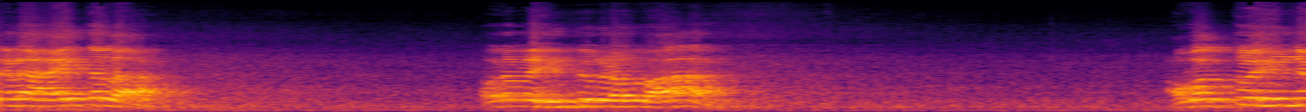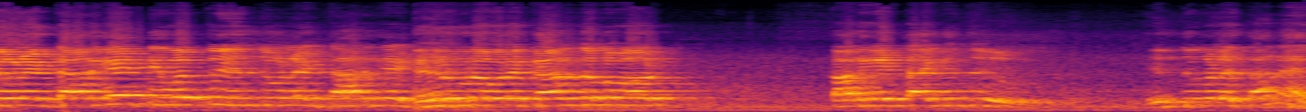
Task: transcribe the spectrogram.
ಕಡೆ ಆಯ್ತಲ್ಲ? ಅವರೆಲ್ಲ ಹಿಂದೂಗಳಲ್ವಾ? ಅವತ್ತು ಹಿಂದೂಗಳ ಟಾರ್ಗೆಟ್ ಇವತ್ತು ಹಿಂದೂಗಳ ಟಾರ್ಗೆಟ್ ನೆಹರೂರವರ ಕಾಲದಲ್ಲೂ ಟಾರ್ಗೆಟ್ ಆಗಿದ್ದು ಹಿಂದೂಗಳೇ ತಾನೇ?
